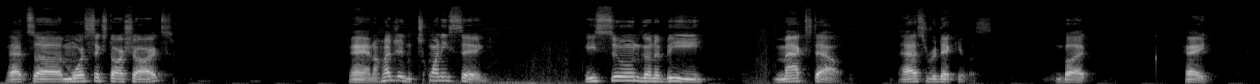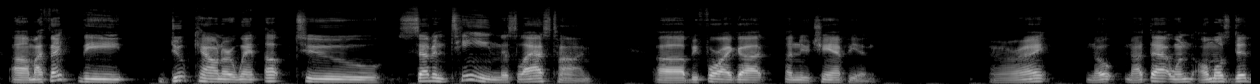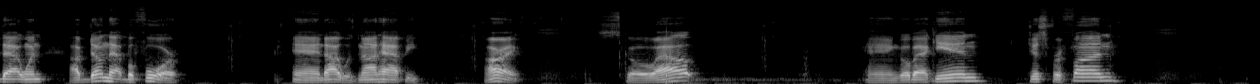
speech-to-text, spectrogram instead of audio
That's uh, more six star shards. Man, 120 sig. He's soon going to be maxed out. That's ridiculous. But hey, um, I think the dupe counter went up to 17 this last time. uh, before I got a new champion. All right. Nope, not that one. Almost did that one. I've done that before, and I was not happy. All right. Let's go out and go back in just for fun.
